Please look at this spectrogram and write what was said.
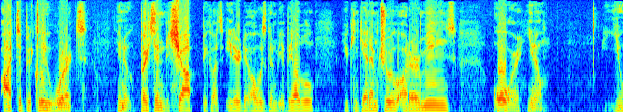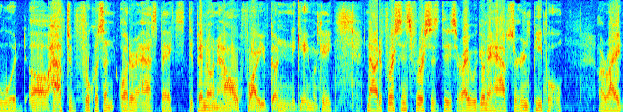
are typically worth you know purchasing in the shop because either they're always going to be available you can get them through other means or you know you would uh, have to focus on other aspects depending on how far you've gotten in the game okay? Now the first things first is this all right? We're going to have certain people all right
